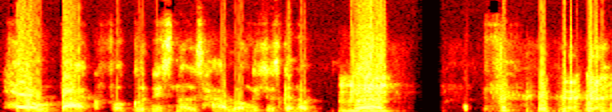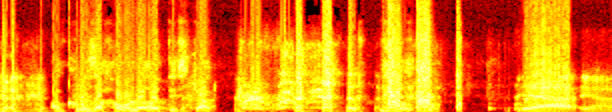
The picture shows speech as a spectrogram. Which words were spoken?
held back for goodness knows how long is just going to burn Mm-hmm. and cause a whole lot of destruction. yeah, yeah.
